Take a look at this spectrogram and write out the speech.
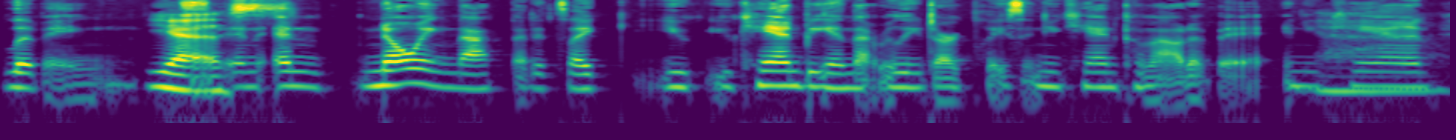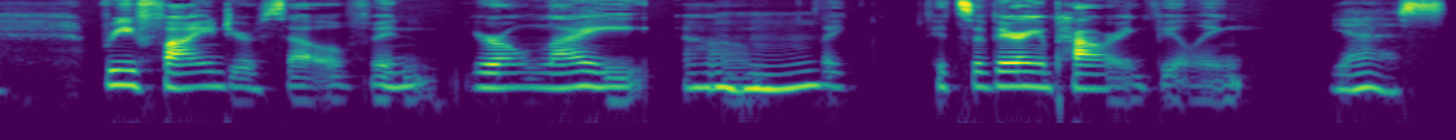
living. Yes. And and knowing that that it's like you you can be in that really dark place and you can come out of it and you Yeah. can re-find yourself in your own light. Um, Mm-hmm. Like it's a very empowering feeling. yes.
